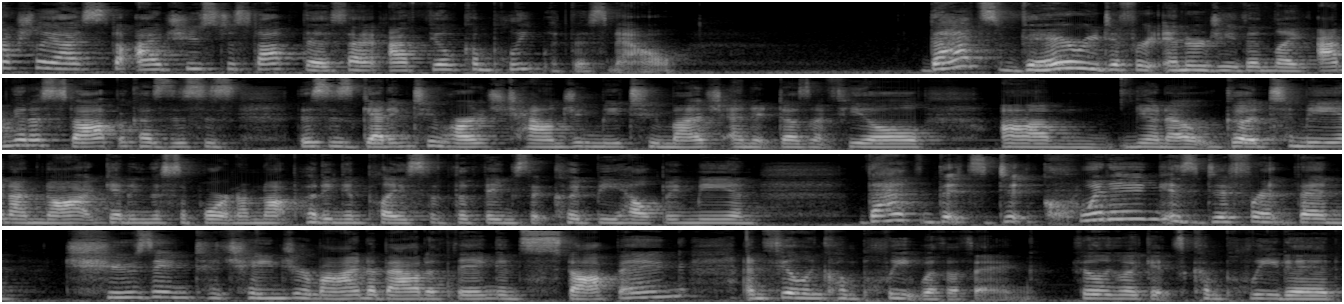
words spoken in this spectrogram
actually, I, st- I choose to stop this. I, I feel complete with this now that's very different energy than like i'm gonna stop because this is this is getting too hard it's challenging me too much and it doesn't feel um you know good to me and i'm not getting the support and i'm not putting in place the things that could be helping me and that that's di- quitting is different than choosing to change your mind about a thing and stopping and feeling complete with a thing feeling like it's completed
